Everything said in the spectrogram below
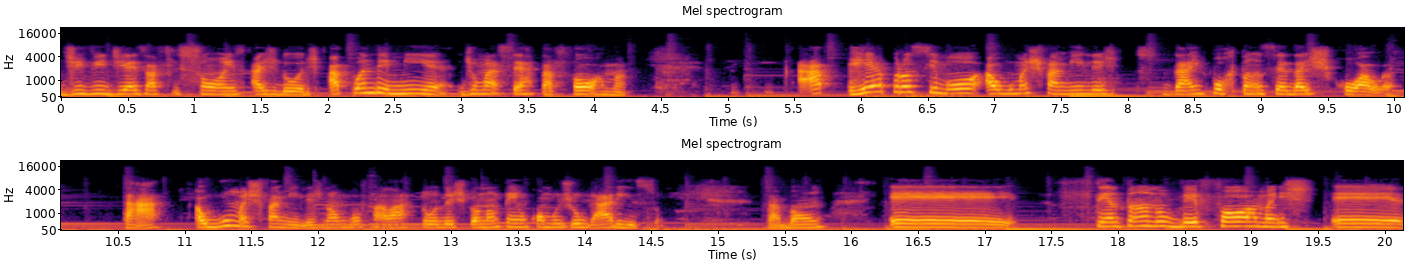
dividir as aflições, as dores. A pandemia, de uma certa forma, reaproximou algumas famílias da importância da escola, tá? Algumas famílias, não vou falar todas, que eu não tenho como julgar isso, tá bom? É, tentando ver formas é,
